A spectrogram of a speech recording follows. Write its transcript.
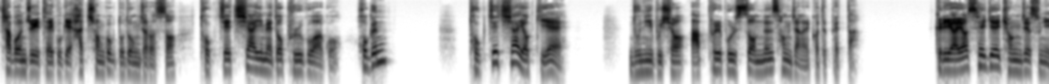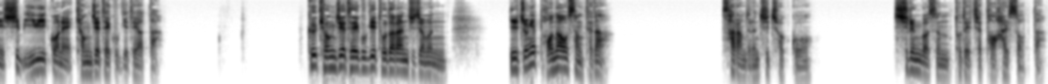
자본주의 대국의 하청국 노동자로서 독재 치하임에도 불구하고 혹은 독재 치하였기에 눈이 부셔 앞을 볼 수 없는 성장을 거듭했다. 그리하여 세계 경제 순위 12위권의 경제 대국이 되었다. 그 경제 대국이 도달한 지점은 일종의 번아웃 상태다. 사람들은 지쳤고 싫은 것은 도대체 더 할 수 없다.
